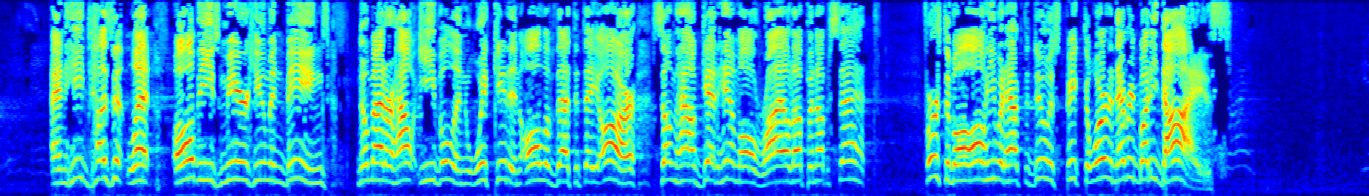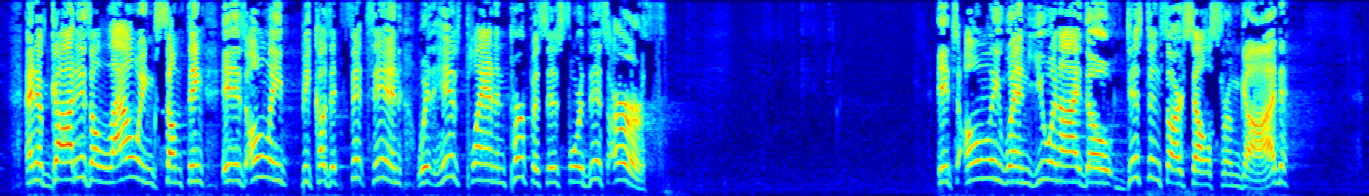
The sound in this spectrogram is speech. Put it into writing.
And he doesn't let all these mere human beings, no matter how evil and wicked and all of that that they are, somehow get him all riled up and upset. First of all, all he would have to do is speak the word and everybody dies. And if God is allowing something, it is only because it fits in with His plan and purposes for this earth. It's only when you and I, though, distance ourselves from God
